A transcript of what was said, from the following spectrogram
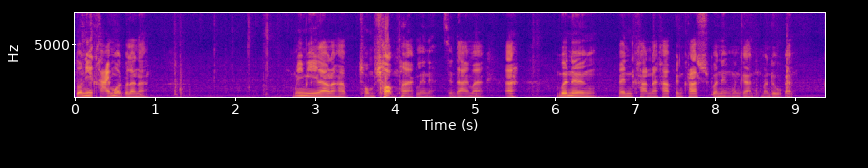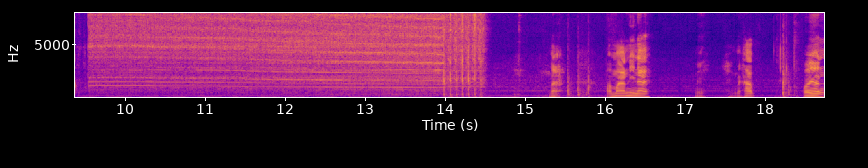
ตัวนี้ขายหมดไปแล้วนะ ไม่มีแล้วนะครับ ผมชอบมากเลยเนี่ย เสียดายมาก อะ เบอร์หนึ่งเป็นขันนะครับ เป็นครัชเบอร์หนึ่งเหมือนกันมาดูกันนะประมาณนี้นะ นี่เห็นไหมครับ เพราะฉะนั้น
